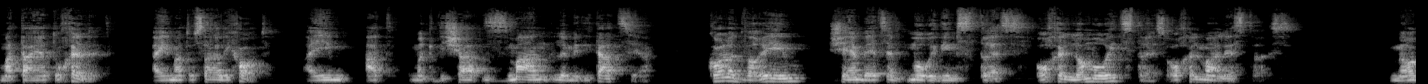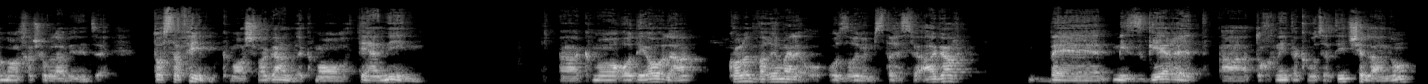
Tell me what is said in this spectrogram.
מתי את אוכלת, האם את עושה הליכות, האם את מקדישה זמן למדיטציה. כל הדברים שהם בעצם מורידים סטרס. אוכל לא מוריד סטרס, אוכל מעלה סטרס. מאוד מאוד חשוב להבין את זה. תוספים כמו אשווגנדה, כמו תיאנין, אה, כמו רודיולה, כל הדברים האלה עוזרים עם סטרס. ואגב, במסגרת התוכנית הקבוצתית שלנו,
